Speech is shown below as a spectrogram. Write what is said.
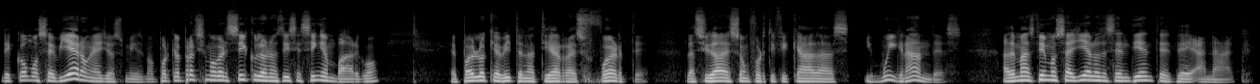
de cómo se vieron ellos mismos. Porque el próximo versículo nos dice, sin embargo, el pueblo que habita en la tierra es fuerte, las ciudades son fortificadas y muy grandes. Además vimos allí a los descendientes de Anac.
